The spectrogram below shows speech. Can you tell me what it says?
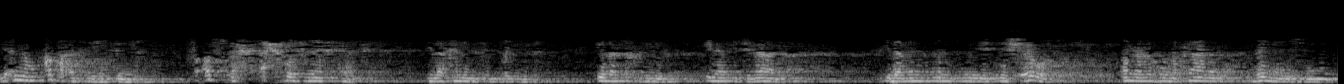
لأنه قطعت به الدنيا فأصبح أحوج ما يحتاج إلى كلمة طيبة إلى تخبير إلى إجلال. إلى من, من, من يشعره أن له مكانا بين المسلمين.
